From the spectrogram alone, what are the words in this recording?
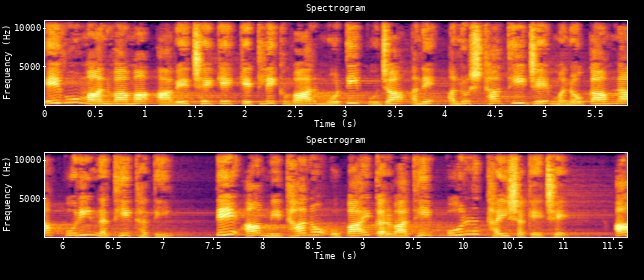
એવું માનવામાં આવે છે કે કેટલીક વાર મોટી પૂજા અને અનુષ્ઠાથી જે મનોકામના પૂરી નથી થતી તે આ મીઠાનો ઉપાય કરવાથી પૂર્ણ થઈ શકે છે. આ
